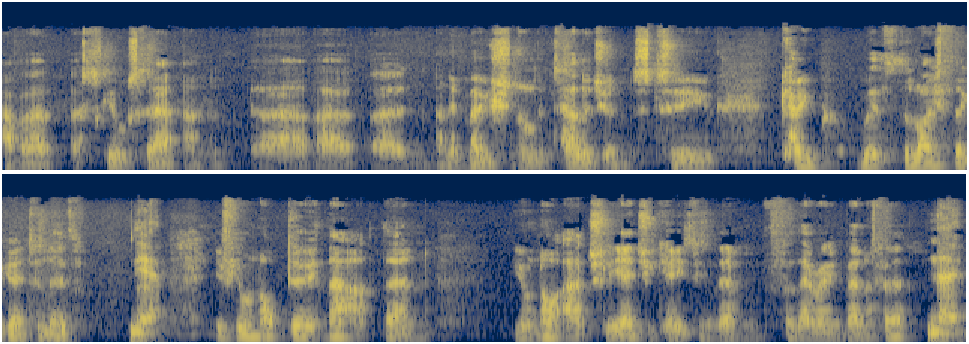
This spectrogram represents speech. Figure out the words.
have a, a skill set and uh, uh, an, an emotional intelligence to cope with the life they're going to live? Yeah. If you're not doing that, then you're not actually educating them for their own benefit. No.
